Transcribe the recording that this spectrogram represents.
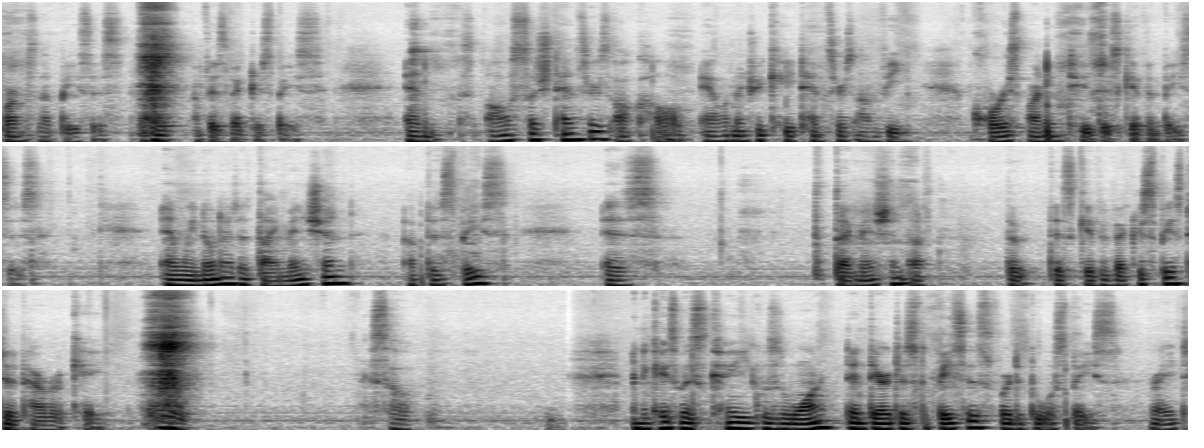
forms the basis of this vector space. And all such tensors are called elementary k-tensors on V, corresponding to this given basis. And we know that the dimension of this space is the dimension of the this given vector space to the power of k. so in the case where k equals 1, then they're just the basis for the dual space, right?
